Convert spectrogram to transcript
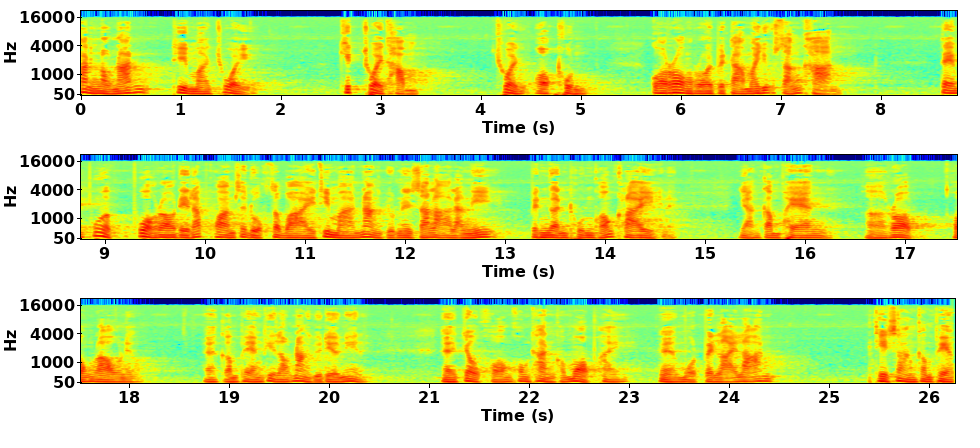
ท่านเหล่านั้นที่มาช่วยคิดช่วยทำช่วยออกทุน ก็ร่องรอยไปตามอายุสังขาร แต่พวกพวกเราได้รับความสะดวกสบายที่มานั่งอยู่ในศาลาหลังนี้ เป็นเงินทุนของใคร อย่างกำแพงอรอบของเราเนี่ยกำแพงที่เรานั่งอยู่เดียวนี้เจ้าของของท่านเขามอบให้หมดไปหลายล้าน ที่สร้างกำแพง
